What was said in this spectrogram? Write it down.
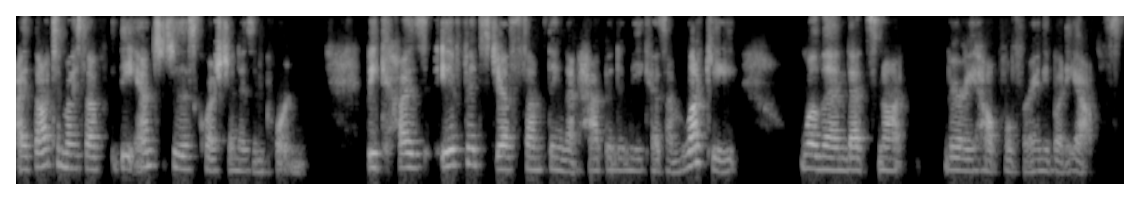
i thought to myself the answer to this question is important. Because if it's just something that happened to me because i'm lucky well then that's not very helpful for anybody else.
